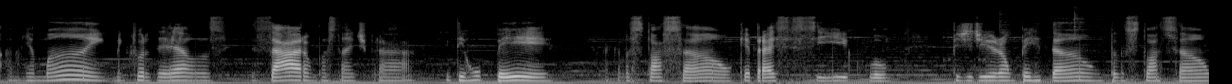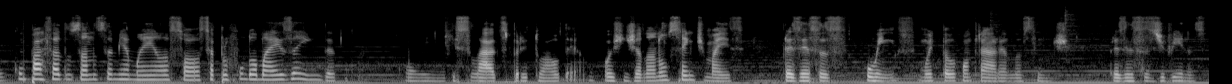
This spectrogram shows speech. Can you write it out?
a minha mãe, o mentor delas, rezaram bastante para interromper aquela situação, quebrar esse ciclo pediram perdão pela situação. Com o passar dos anos, a minha mãe ela só se aprofundou mais ainda com esse lado espiritual dela. Hoje em dia ela não sente mais presenças ruins, muito pelo contrário, ela sente presenças divinas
